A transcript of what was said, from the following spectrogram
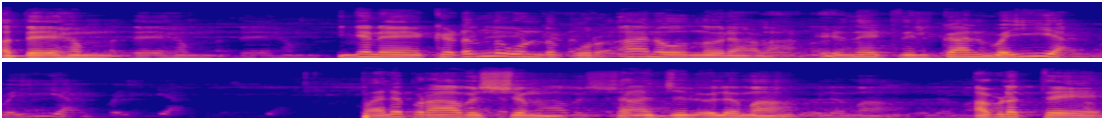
അദ്ദേഹം ഇങ്ങനെ കിടന്നുകൊണ്ട് ഖുർആൻ ഓതുന്ന ഒരാളാണ്. എഴുന്നേറ്റ് നിൽക്കാൻ വയ്യ. പല പ്രാവശ്യം ഷാജുൽ ഉലമ അവിടത്തെ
